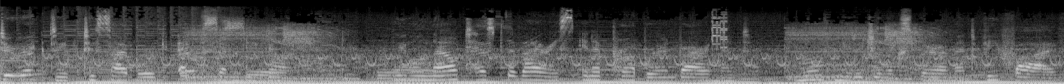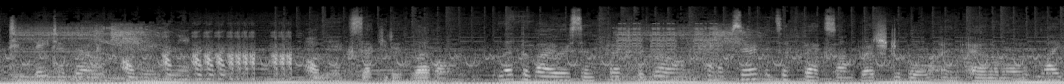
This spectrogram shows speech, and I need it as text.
Directive to Cyborg F71. We will now test the virus in a proper environment. Move mutagen experiment V5 to Beta Grove on the, on the executive level. Let the virus infect the grove and observe its effects on vegetable and animal life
